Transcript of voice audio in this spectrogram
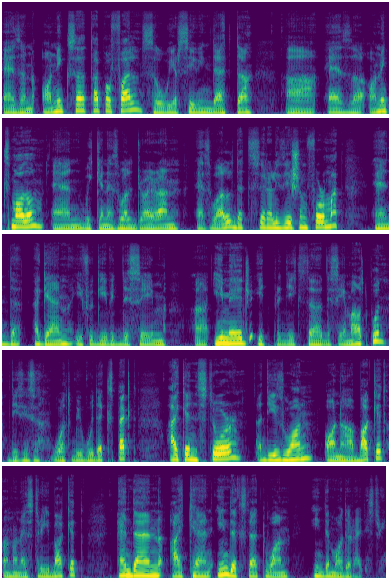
as an ONNX uh, type of file. So we are saving that uh, uh, as an ONNX model and we can as well dry run as well that serialization format. And uh, again, if we give it the same uh, image, it predicts uh, the same output. This is what we would expect. I can store this one on a bucket, on an S3 bucket, and then I can index that one in the model registry.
